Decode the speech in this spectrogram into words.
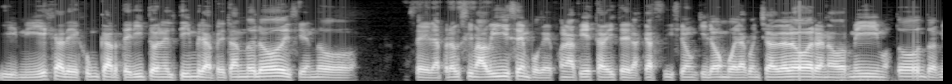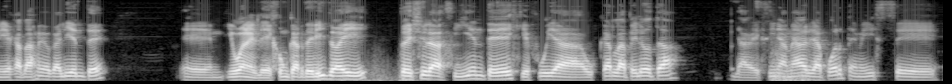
y mi vieja le dejó un cartelito en el timbre apretándolo diciendo, no sé, la próxima avisen, porque fue una fiesta, viste, de las que hicieron quilombo de la concha de la lora, no dormimos, todo, entonces mi vieja estaba medio caliente. Eh, y bueno, le dejó un cartelito ahí. Entonces yo la siguiente vez que fui a buscar la pelota, la vecina me abre la puerta y me dice,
